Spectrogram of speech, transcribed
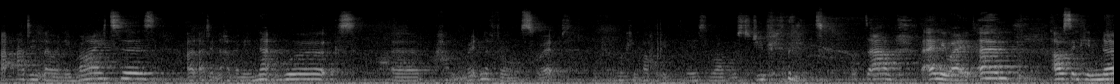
I, I didn't know any writers. I, I didn't have any networks. Uh, I hadn't written a film script. Looking back, it is rather stupid put down. But anyway, um, I was thinking, no,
